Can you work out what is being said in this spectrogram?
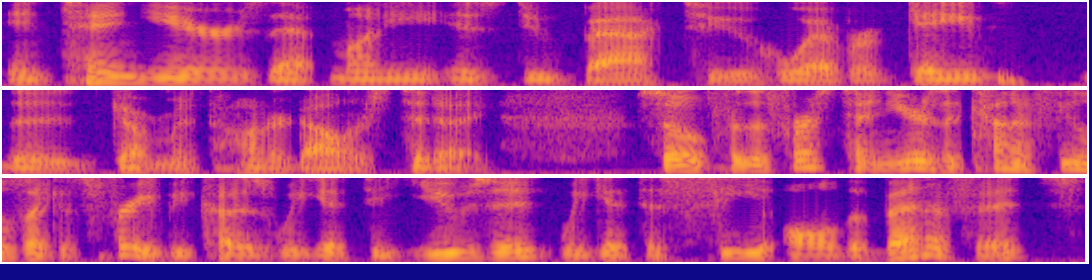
in 10 years that money is due back to whoever gave the government $100 today. So for the first 10 years, it kind of feels like it's free because we get to use it, we get to see all the benefits,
